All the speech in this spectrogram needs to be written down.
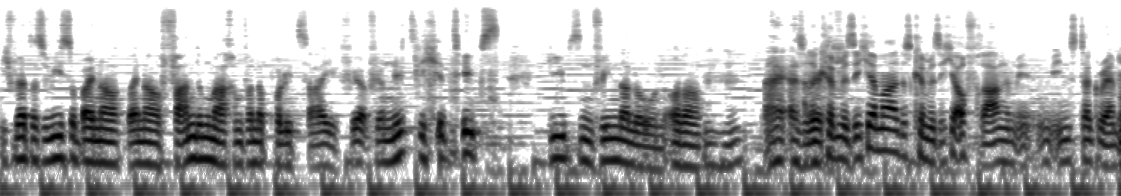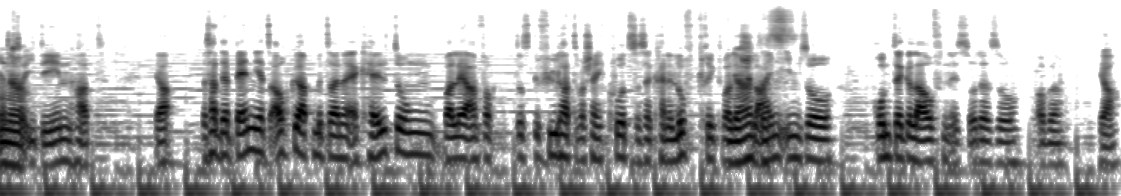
ich würde das wie so bei einer, bei einer Fahndung machen von der Polizei. Für, für nützliche Tipps gibt es einen Finderlohn oder mhm. also da können wir sicher mal, das können wir sicher auch fragen im, im Instagram, ob ja. er Ideen hat. Ja, das hat der Ben jetzt auch gehabt mit seiner Erkältung, weil er einfach das Gefühl hatte, wahrscheinlich kurz, dass er keine Luft kriegt, weil ja, der Schleim ihm so runtergelaufen ist oder so. Aber ja.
